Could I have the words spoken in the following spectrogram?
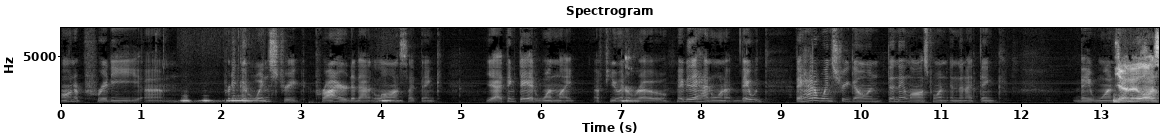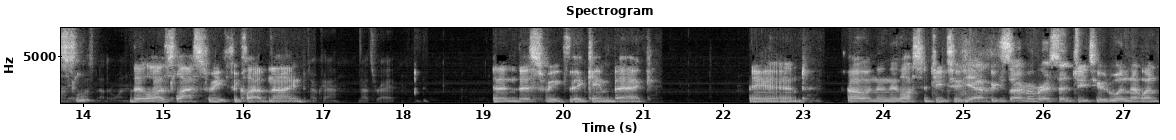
on a pretty um, pretty good win streak prior to that loss. I think. Yeah, I think they had won like a few in a row. Maybe they hadn't won a they would they had a win streak going, then they lost one, and then I think they won. Yeah, they lost- They lost another one. they lost last week to Cloud Nine, Okay, that's right. And then this week they came back, and oh, and then they lost to G two. Yeah, because I remember I said G two would win that one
